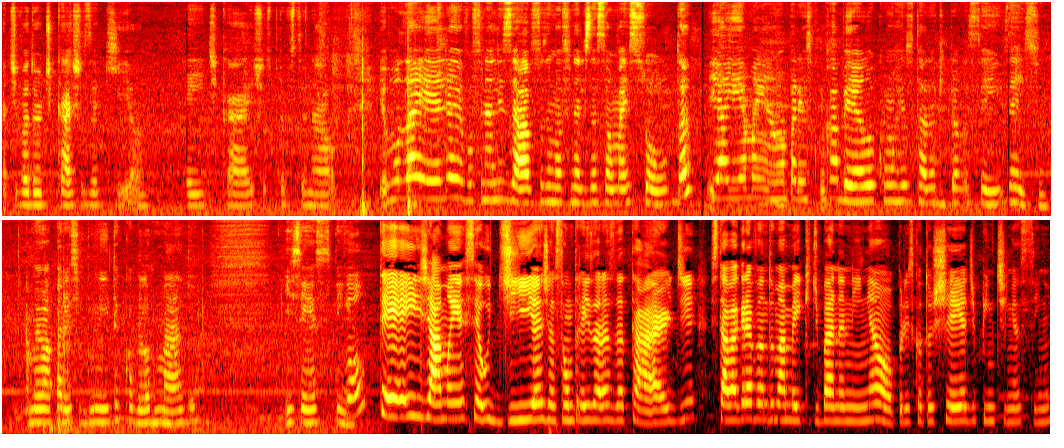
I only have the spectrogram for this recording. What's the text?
ativador de cachos aqui, ó. De caixas profissional. Eu vou usar ele, eu vou finalizar, vou fazer uma finalização mais solta. E aí amanhã eu apareço com o cabelo, com o resultado aqui pra vocês. É isso. Amanhã eu apareço bonita, com o cabelo arrumado. E sem esse espinho. Voltei, já amanheceu o dia, já são 3 horas da tarde. Estava gravando uma make de bananinha, ó, por isso que eu tô cheia de pintinha assim.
